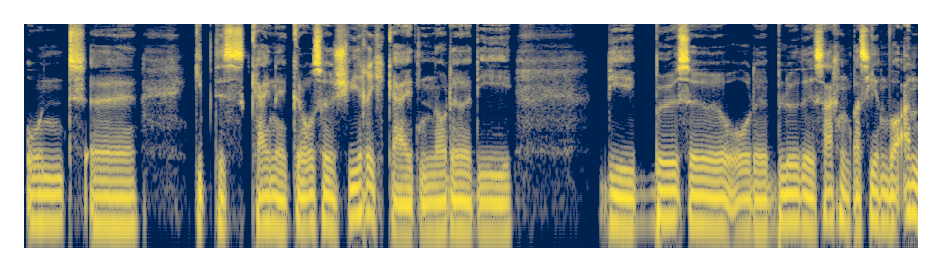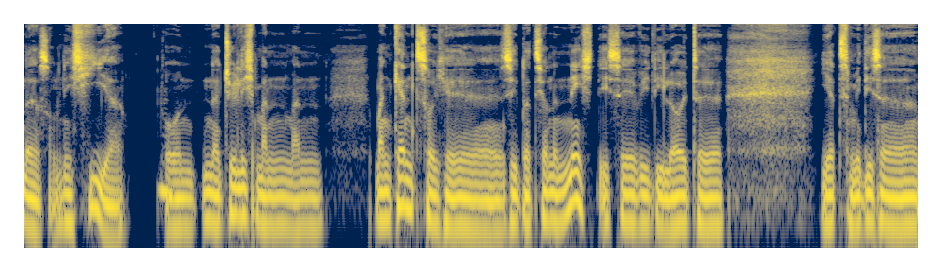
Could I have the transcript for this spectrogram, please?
und äh, gibt es keine große Schwierigkeiten oder die die böse oder blöde Sachen passieren woanders und nicht hier. Mhm. Und natürlich, man, man, man kennt solche Situationen nicht. Ich sehe, wie die Leute jetzt mit dieser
